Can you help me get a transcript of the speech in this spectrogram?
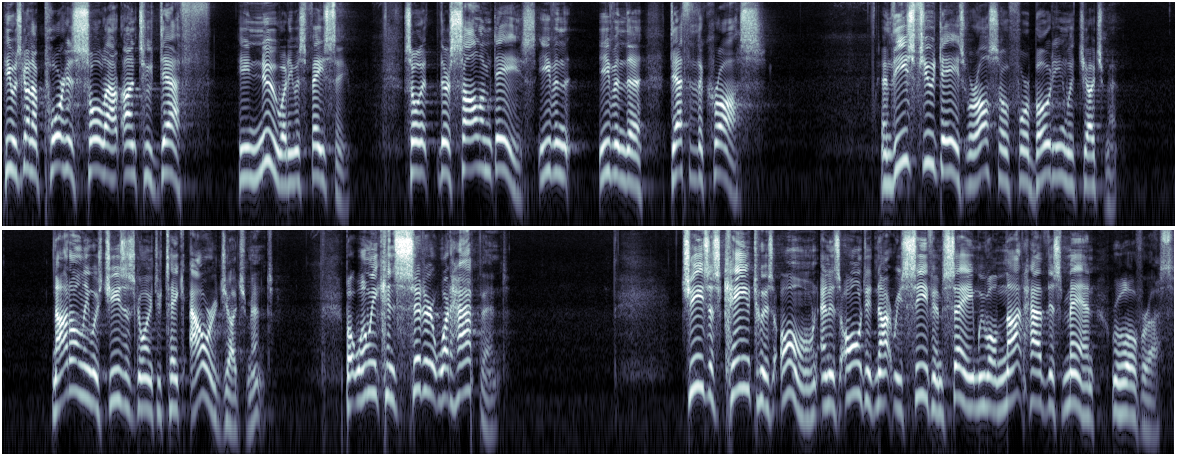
He was going to pour his soul out unto death. He knew what he was facing. So it, they're solemn days, even, even the death of the cross. And these few days were also foreboding with judgment. Not only was Jesus going to take our judgment, but when we consider what happened, Jesus came to his own, and his own did not receive him, saying, We will not have this man rule over us.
